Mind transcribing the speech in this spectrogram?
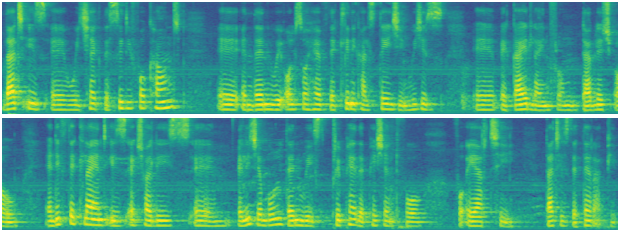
That is, uh, we check the CD4 count, uh, and then we also have the clinical staging, which is a, a guideline from WHO. And if the client is actually um, eligible, then we prepare the patient for, for ART. That is the therapy.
